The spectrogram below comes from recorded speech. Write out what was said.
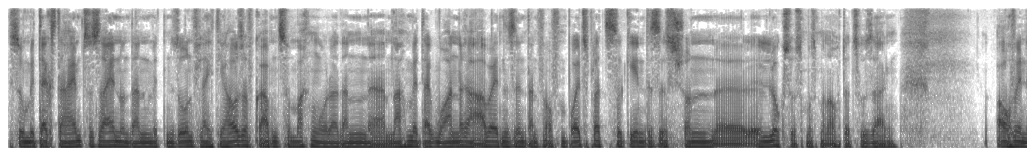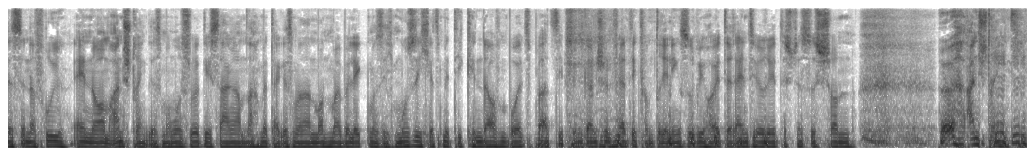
so mittags daheim zu sein und dann mit dem Sohn vielleicht die Hausaufgaben zu machen oder dann äh, am Nachmittag, wo andere arbeiten sind, dann auf den Bolzplatz zu gehen, das ist schon äh, Luxus, muss man auch dazu sagen. Auch wenn das in der Früh enorm anstrengend ist. Man muss wirklich sagen, am Nachmittag ist man dann manchmal überlegt man sich, muss ich jetzt mit die Kinder auf den Bolzplatz? Ich bin ganz schön fertig vom Training, so wie heute rein theoretisch. Das ist schon äh, anstrengend.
